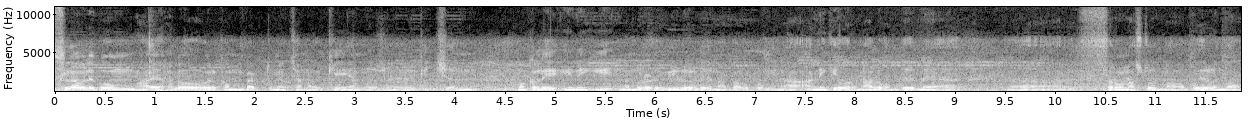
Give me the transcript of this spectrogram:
அஸ்லாம் வலைக்கம் hi hello welcome back to my channel KM kitchen மக்களே இன்றைக்கி நம்மளோட வீடியோவில் என்ன பார்க்க போகிறீங்கன்னா அன்றைக்கி ஒரு நாள் வந்து நே- சரவணா ஸ்டோர் நாங்கள் போயிருந்தோம்.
